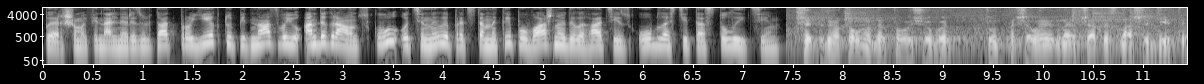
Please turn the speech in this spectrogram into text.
Першими фінальний результат проєкту під назвою Underground School оцінили представники поважної делегації з області та столиці. Це підготовлено для того, щоб тут почали навчатись наші діти.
